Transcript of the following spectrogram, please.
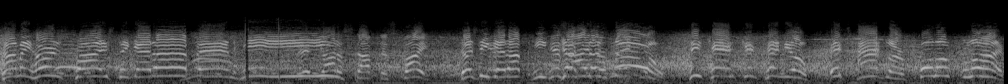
Tommy Hearns tries to get up stop this fight. Does he get up? He His just does no. He can't continue. It's Hagler, full of blood.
